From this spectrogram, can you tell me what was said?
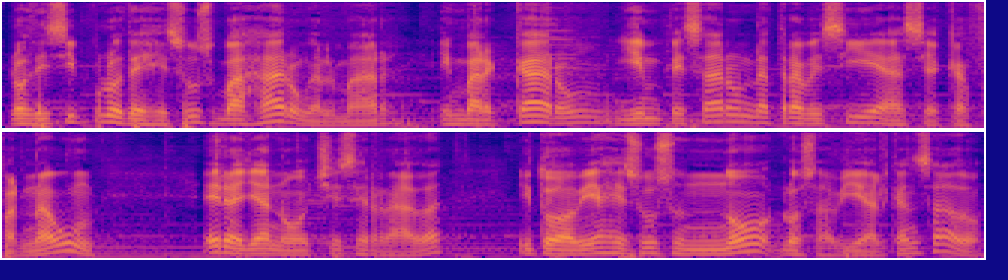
los discípulos de Jesús bajaron al mar, embarcaron y empezaron la travesía hacia Cafarnaún. Era ya noche cerrada y todavía Jesús no los había alcanzado.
